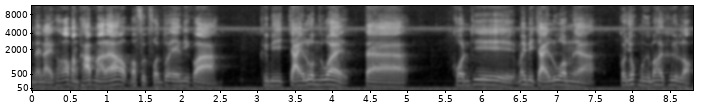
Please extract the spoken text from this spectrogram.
ไหนๆเขาก็บังคับมาแล้วมาฝึกฝนตัวเองดีกว่า คือมีใจร่วมด้วย แต่คนที่ไม่มีใจร่วมเนี่ย ก็ยกมือไม่ค่อยขึ้นหรอก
